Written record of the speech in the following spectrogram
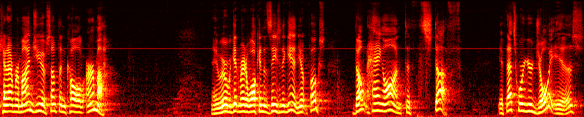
can I remind you of something called Irma? And we were getting ready to walk into the season again. You know, folks, don't hang on to stuff. If that's where your joy is,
